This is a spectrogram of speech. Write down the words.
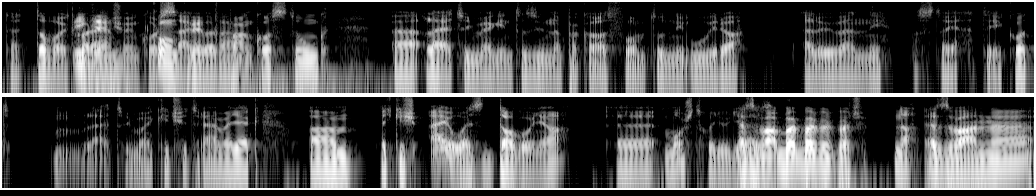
Tehát tavaly karácsonykor. Cyberpunkoztunk. Lehet, hogy megint az ünnepek alatt fogom tudni újra elővenni azt a játékot. Mm, Lehet, hogy majd kicsit rámegyek. Um, egy kis iOS dagonya, uh, most, hogy ugye Ez az- van, bocs, bocs, bocs, bocs. Na. Ez van uh,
